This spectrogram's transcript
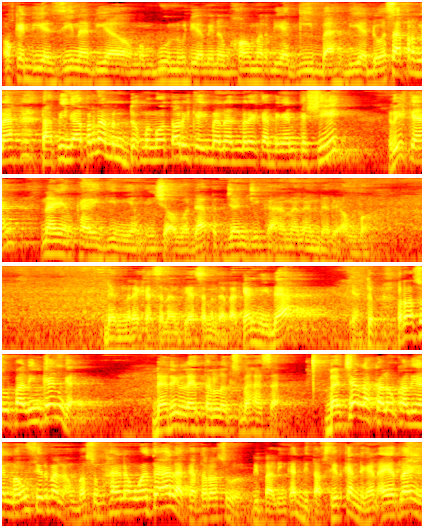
oke okay, dia zina, dia membunuh, dia minum khamr, dia gibah, dia dosa pernah, tapi nggak pernah mengotori keimanan mereka dengan kesyirikan. Nah yang kayak gini yang insya Allah dapat janji keamanan dari Allah dan mereka senantiasa mendapatkan hidayah. Ya tuh Rasul palingkan nggak dari letter lux bahasa Bacalah kalau kalian mau firman Allah Subhanahu wa taala kata Rasul, dipalingkan ditafsirkan dengan ayat lain.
